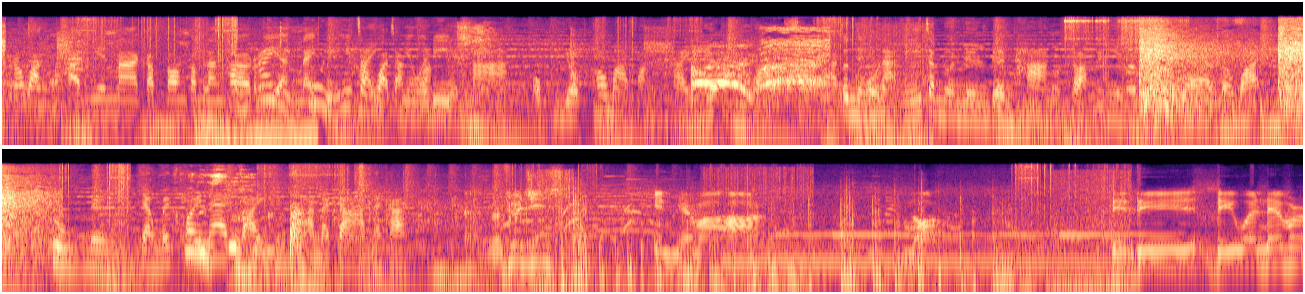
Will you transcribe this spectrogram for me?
บระหว่างทหารเมียนมากับกองกำลังกะเหรี่ยงในพื้นที่จังหวัดเมียวดีเมียนมาอพยพเข้ามาฝั่งไทยไม่ต่ำกว่า2,000จนถึงขณะนี้จำนวนหนึ่งเดินทางกลับเมียนมาแล้ว แต่ว่ากลุ่มหนึ่งยังไม่ค่อยแน่ใจถึงสถานการณ์นะคะ refugees in Myanmar are not they they they were never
